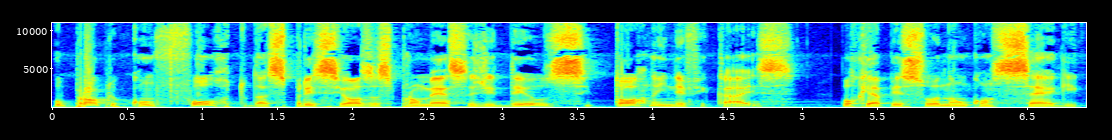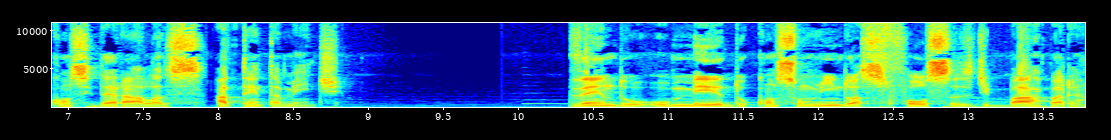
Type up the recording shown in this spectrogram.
o próprio conforto das preciosas promessas de Deus se torna ineficaz, porque a pessoa não consegue considerá-las atentamente. Vendo o medo consumindo as forças de Bárbara,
